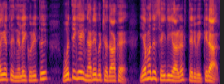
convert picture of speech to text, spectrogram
ஆயத்த நிலை குறித்து ஒத்திகை நடைபெற்றதாக எமது செய்தியாளர் தெரிவிக்கிறார்.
